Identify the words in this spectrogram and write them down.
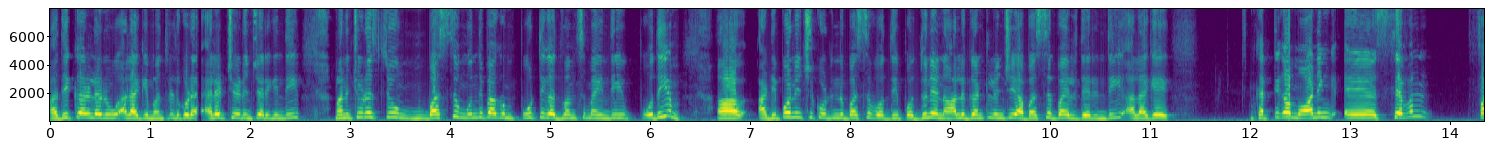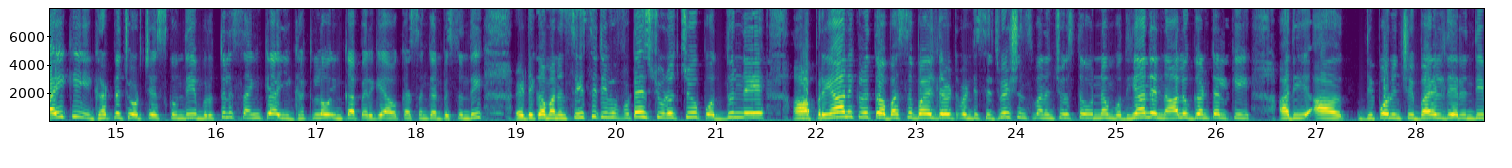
అధికారులను అలాగే మంత్రులు కూడా అలర్ట్ చేయడం జరిగింది. మనం చూడొచ్చు బస్సు ముందు భాగం పూర్తిగా ధ్వంసమైంది. ఉదయం ఆ, డిపో నుంచి కూడిన బస్సు వద్ది పొద్దునే నాలుగు గంటల నుంచి ఆ బస్సు బయలుదేరింది. అలాగే కరెక్ట్గా మార్నింగ్ సెవెన్ ఫైవ్కి ఈ ఘటన చోటు చేసుకుంది. మృతుల సంఖ్య ఈ ఘటనలో ఇంకా పెరిగే అవకాశం కనిపిస్తుంది. రెడ్డిగా మనం సీసీటీవీ ఫుటేజ్ చూడొచ్చు. పొద్దున్నే ఆ ప్రయాణికులతో బస్సు బయలుదేరేటువంటి సిచ్యువేషన్స్ మనం చూస్తూ ఉన్నాం. ఉదయాన్నే నాలుగు గంటలకి అది ఆ డిపో నుంచి బయలుదేరింది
